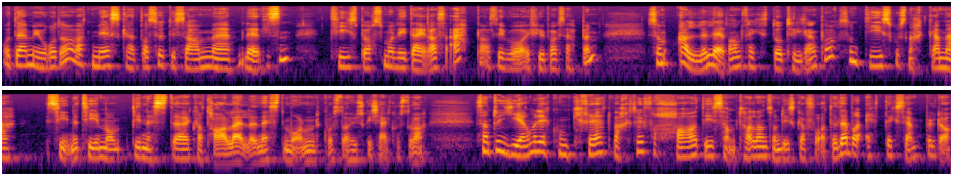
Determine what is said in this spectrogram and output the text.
Og det vi gjorde da, var at vi skreddersydde sammen med ledelsen ti spørsmål i deres app, altså i, vår, Fuelbox-appen, som alle lederne fikk tilgang på, som de skulle snakke med sine team om de neste kvartalet eller neste måned. hvordan husker ikke helt hvordan det var. Sånn, da gir vi dem et konkret verktøy for å ha de samtalene som de skal få til. Det er bare ett eksempel. da.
